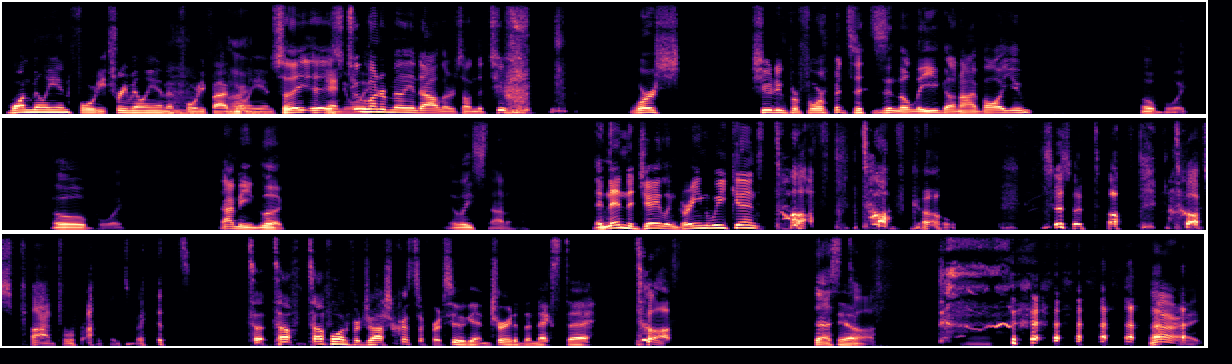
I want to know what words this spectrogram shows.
41 million, 43 million, and 45 All right. million. So they, it's annually. 200 million dollars on the two worst shooting performances in the league on high volume. Oh boy. Oh boy. I mean, look. At least I don't know. And then the Jalen Green weekend, tough, tough go. Just a tough, tough spot for Rockets fans. T- tough, tough one for Josh Christopher, too, getting traded the next day. Tough. That's Yeah. tough. All right.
